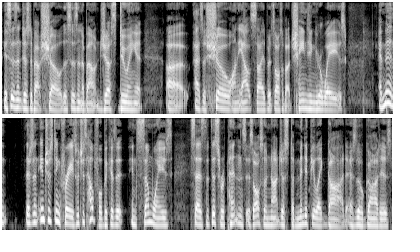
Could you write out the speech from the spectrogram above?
this isn't just about show. This isn't about just doing it uh, as a show on the outside, but it's also about changing your ways. And then there's an interesting phrase which is helpful because it, in some ways, says that this repentance is also not just to manipulate God as though God is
